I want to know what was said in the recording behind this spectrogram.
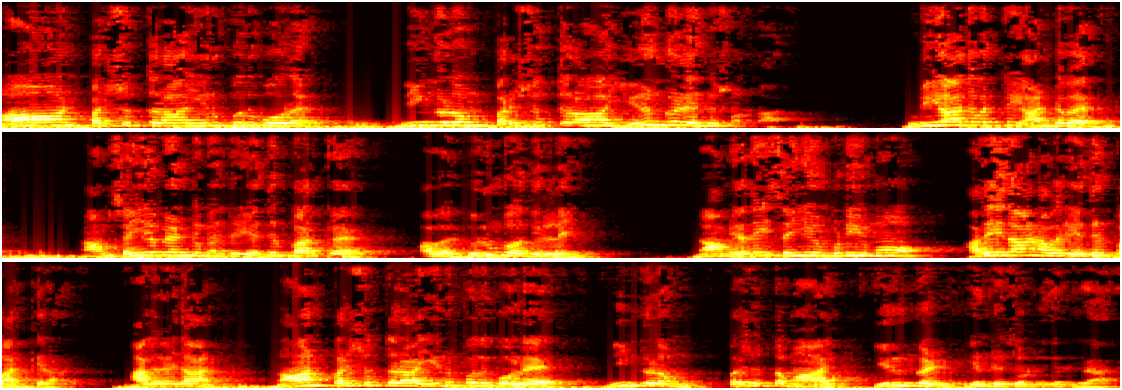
நான் பரிசுத்தராய் இருப்பது போல நீங்களும் பரிசுத்தராய் இருங்கள் என்று சொன்னார். முடியாதவற்றை ஆண்டவர் நாம் செய்ய வேண்டும் என்று எதிர்பார்க்க அவர் விரும்புவதில்லை. நாம் எதை செய்ய முடியுமோ அதை தான் அவர் எதிர்பார்க்கிறார். ஆகவேதான் நான் பரிசுத்தராய் இருப்பது போல நீங்களும் பரிசுத்தமாய் இருங்கள் என்று சொல்லுகின்றார்.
